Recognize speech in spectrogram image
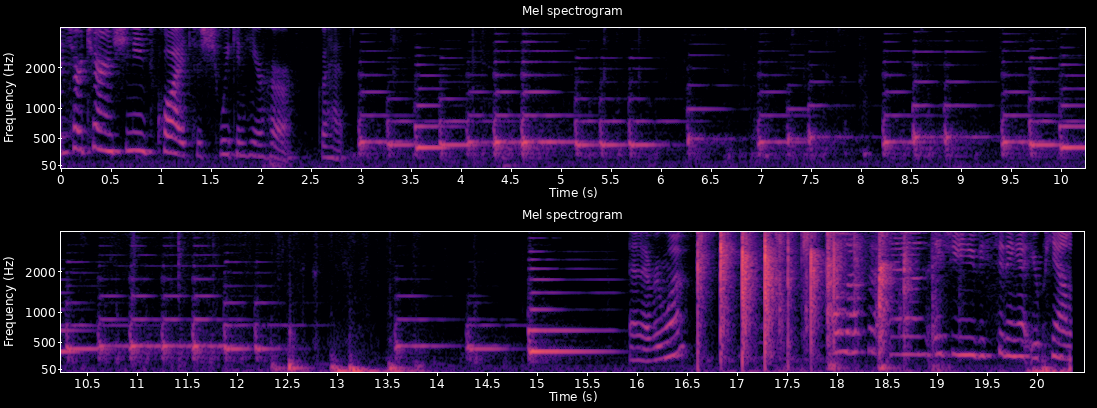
it's her turn. She needs quiet so we can hear her. Go ahead. And everyone? Alessa and Ace, you need to be sitting at your piano.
